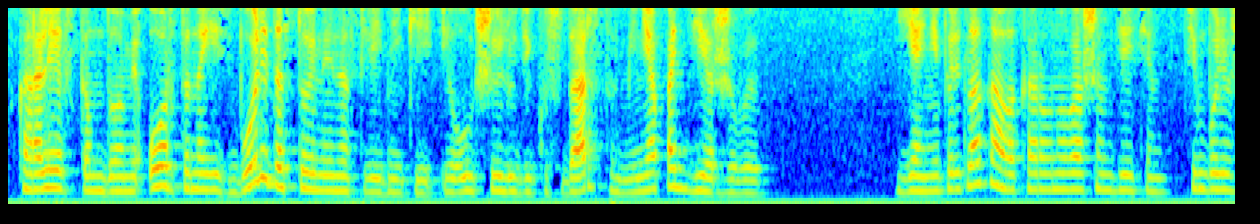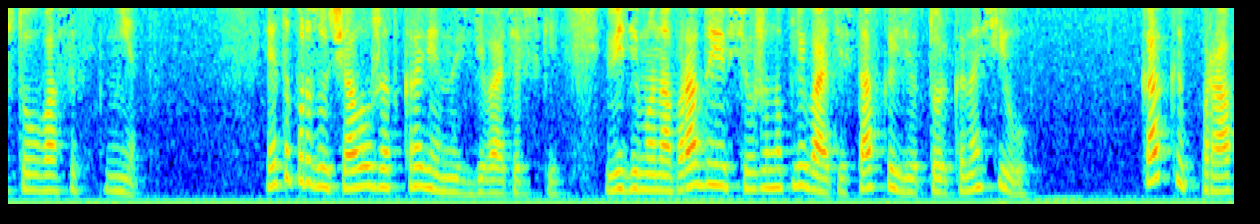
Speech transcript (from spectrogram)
«В королевском доме Ортона есть более достойные наследники, и лучшие люди государства меня поддерживают». «Я не предлагала корону вашим детям, тем более, что у вас их нет». Это прозвучало уже откровенно издевательски. Видимо, на правду ей все же наплевать, и ставка идет только на силу как и прав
